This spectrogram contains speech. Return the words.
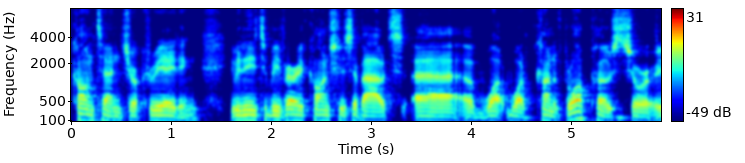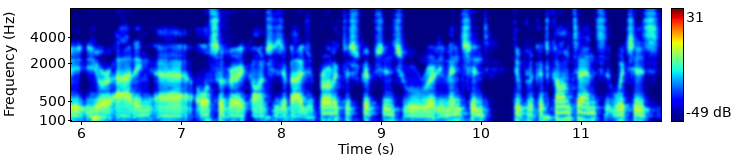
content you're creating. You need to be very conscious about uh, what what kind of blog posts you're you're adding. Uh, also, very conscious about your product descriptions. You already mentioned duplicate content, which is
